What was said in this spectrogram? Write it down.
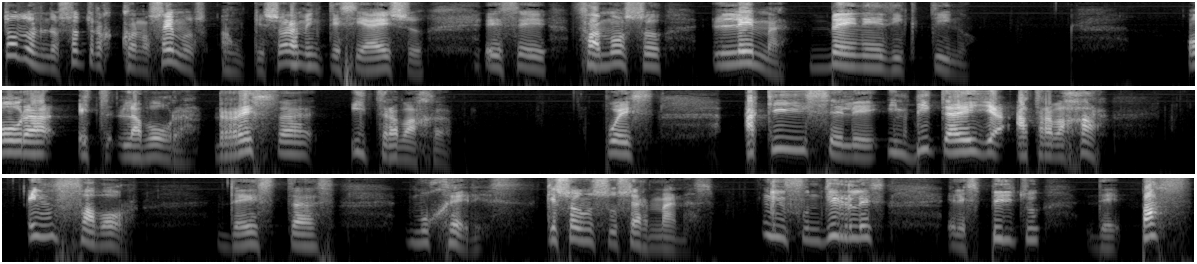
Todos nosotros conocemos, aunque solamente sea eso, ese famoso lema benedictino. Ora et labora, reza y trabaja. Pues aquí se le invita a ella a trabajar en favor de estas mujeres, que son sus hermanas, infundirles el espíritu de paz,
